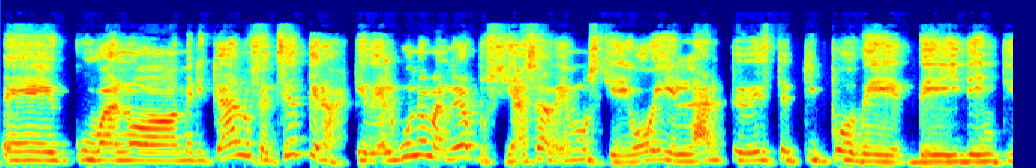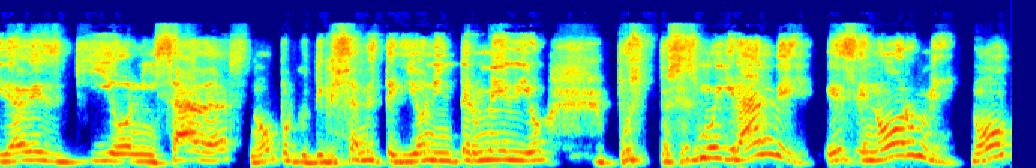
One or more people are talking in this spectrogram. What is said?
eh, cubanoamericanos, etcétera, que de alguna manera pues ya sabemos que hoy el arte de este tipo de, de identidades guionizadas, ¿no? Porque utilizan este guion intermedio, pues, pues es muy grande, es enorme, ¿no?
